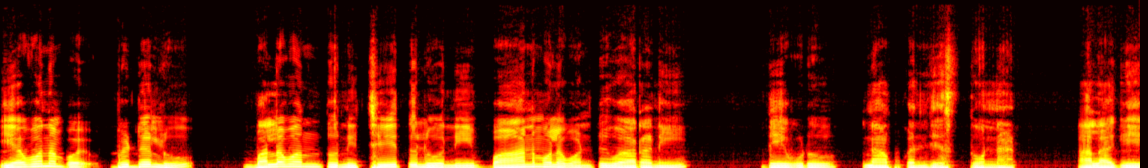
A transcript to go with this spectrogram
యవన బిడ్డలు బలవంతుని చేతిలోని బాణముల వంటి వారని దేవుడు జ్ఞాపకం చేస్తూ ఉన్నాడు. అలాగే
